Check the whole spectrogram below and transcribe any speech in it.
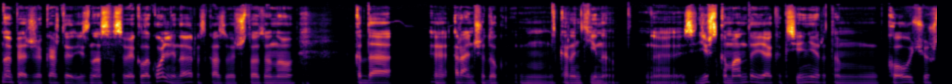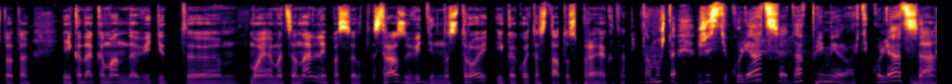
Ну, опять же, каждый из нас со своей колокольни, да, рассказывает что-то, но когда раньше до карантина сидишь с командой, я как сеньор, там, коучу что-то, и когда команда видит э, мой эмоциональный посыл, сразу виден настрой и какой-то статус проекта. Потому что жестикуляция, да, к примеру, артикуляция, да.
